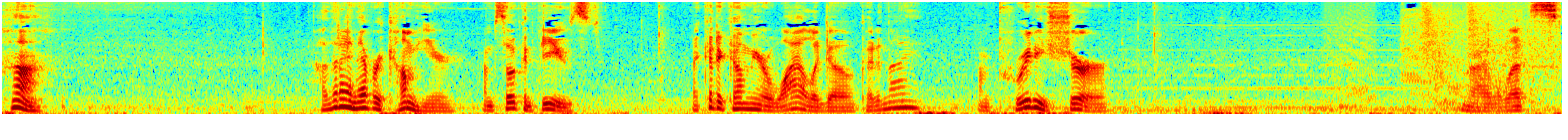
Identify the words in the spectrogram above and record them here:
Huh. How did I never come here? I'm so confused. I could have come here a while ago, couldn't I? I'm pretty sure. Alright, well let's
